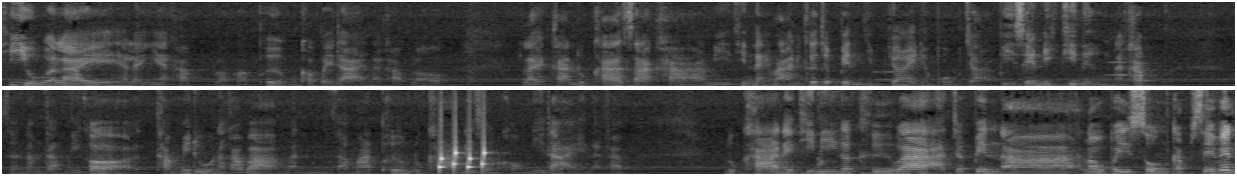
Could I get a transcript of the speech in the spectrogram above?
ที่อยู่อะไรอะไรเงี้ยครับเราก็เพิ่มเข้าไปได้นะครับแล้วรายการลูกค้าสาขามีที่ไหนบ้างอันนี้ก็จะเป็นหยิบย่อยเดี๋ยวผมจะพรีเซนต์อีกทีหนึ่งนะครับส่วนลำดับนี้ก็ทำให้ดูนะครับว่ามันสามารถเพิ่มลูกค้าในส่วนของนี้ได้นะครับ ลูกค้าในที่นี้ก็คือว่าอาจจะเป็นเราไปส่งกับเซเว่น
